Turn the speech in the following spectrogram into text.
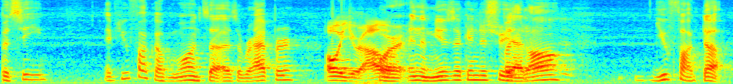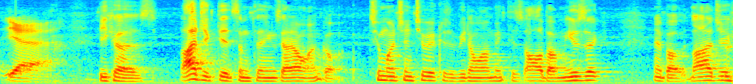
But see, if you fuck up once uh, as a rapper Oh, you're out. or in the music industry But- at all, you fucked up. yeah, because Logic did some things. I don't want to go too much into it because we don't want to make this all about music and about Logic.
